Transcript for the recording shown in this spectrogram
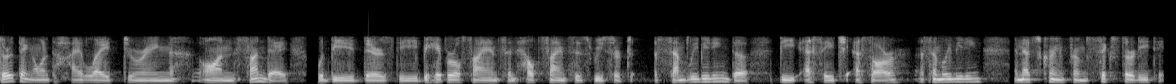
Third thing I wanted to highlight during on Sunday would be there's the Behavioral Science and Health Sciences Research Assembly meeting, the BSHSR Assembly meeting, and that's occurring from 6:30 to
